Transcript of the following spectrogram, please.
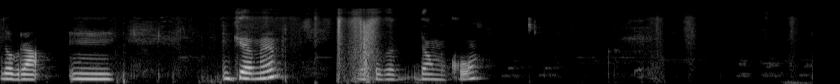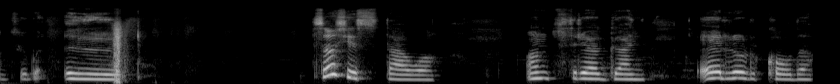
Dobra. Mm, idziemy do tego domku. Yy, Co się stało? On stragań. Error koda.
